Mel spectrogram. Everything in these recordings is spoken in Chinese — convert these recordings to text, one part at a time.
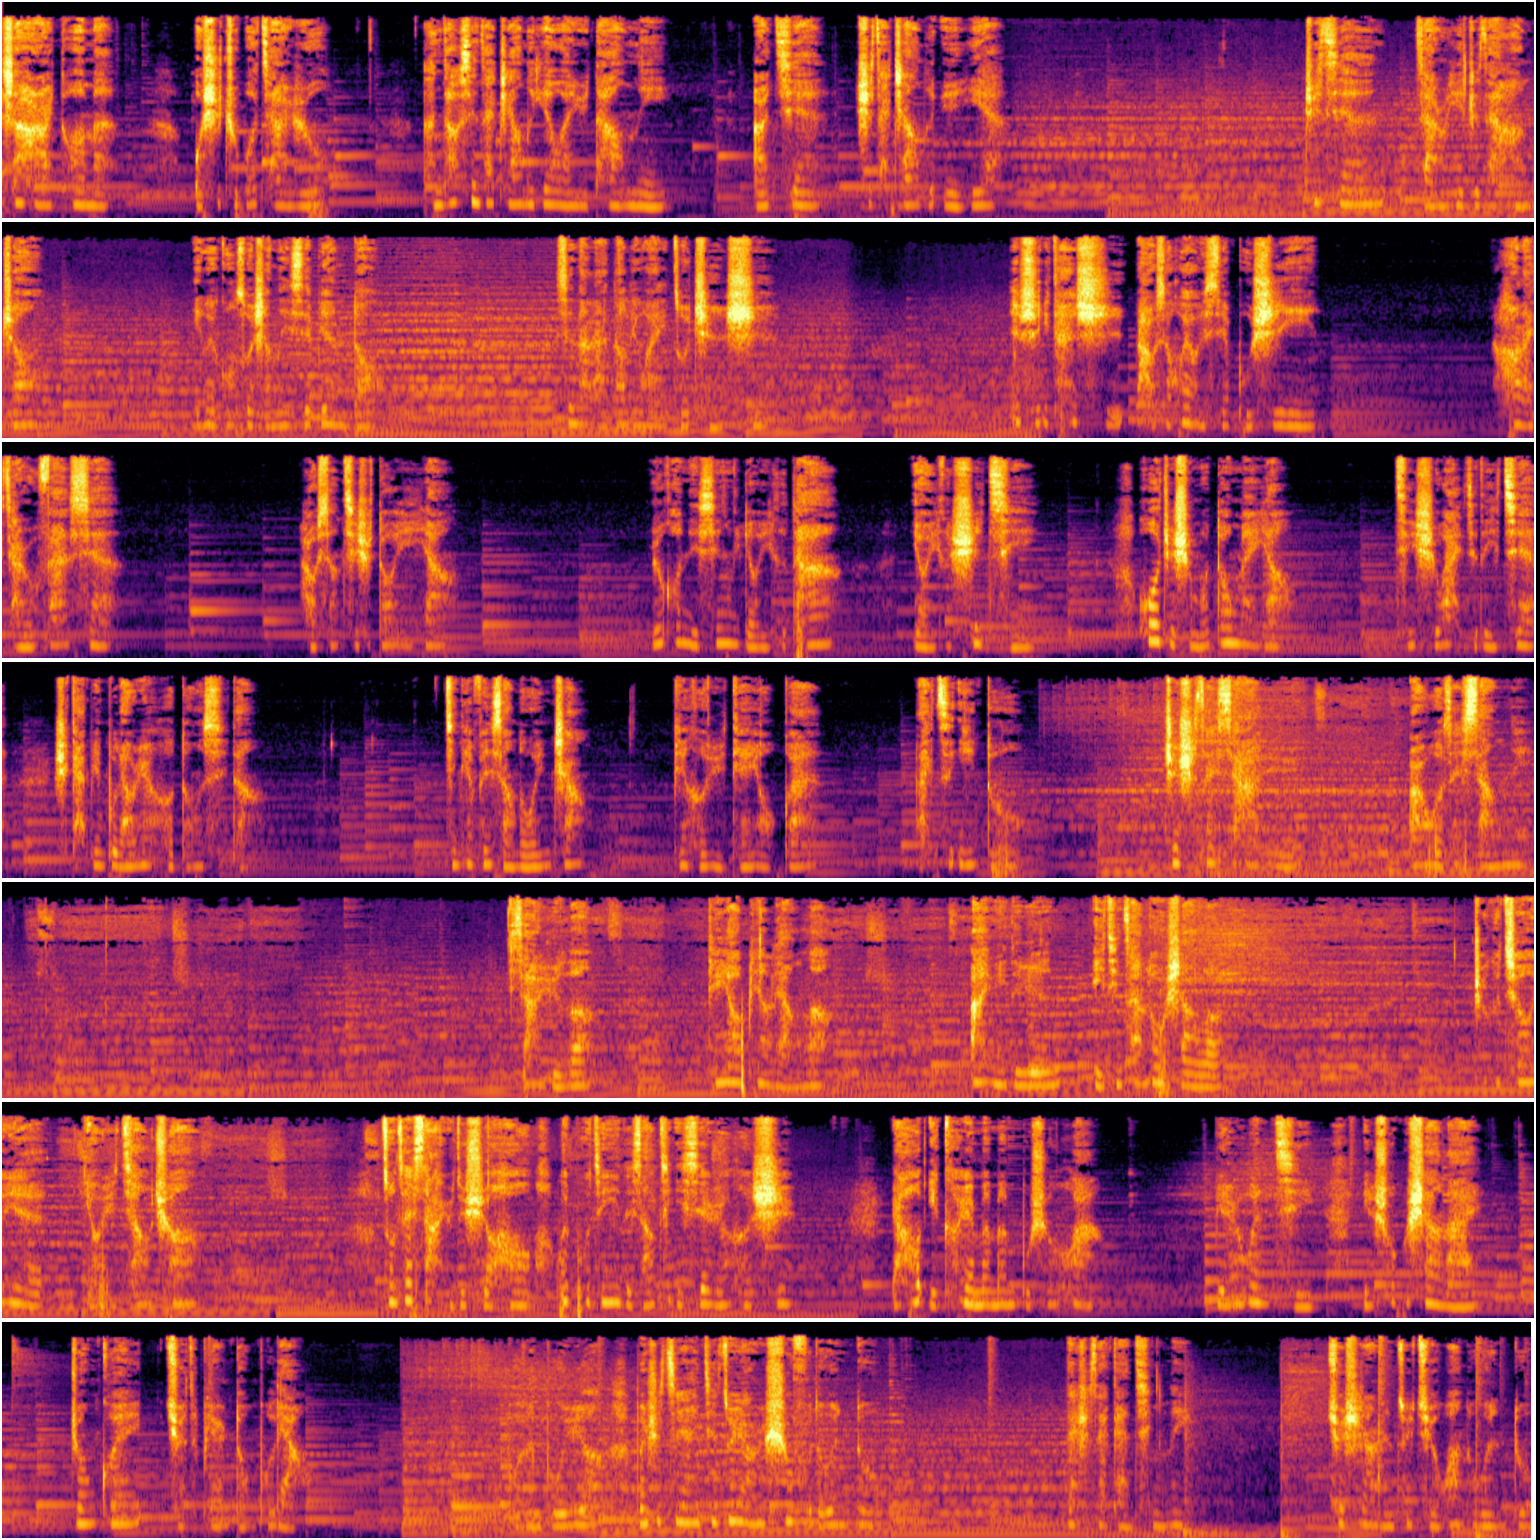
晚上好，耳朵们，我是主播假如，很高兴在这样的夜晚遇到你，而且是在这样的雨夜。之前，假如一直在杭州，因为工作上的一些变动，现在来到另外一座城市。也许一开始好像会有一些不适应。后来，假如发现，好像其实都一样。如果你心里有一个他，有一个事情，或者什么都没有，其实外界的一切是改变不了任何东西的。今天分享的文章，便和雨天有关，来自一读。这是在下雨。而我在想你。下雨了，天要变凉了。爱你的人已经在路上了。这个秋夜有雨敲窗，总在下雨的时候会不经意的想起一些人和事，然后一个人慢慢不说话。别人问起，也说不上来。终归觉得别人懂不了。不冷不热，本是自然界最让人舒服的温度，但是在感情里，却是让人最绝望的温度。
